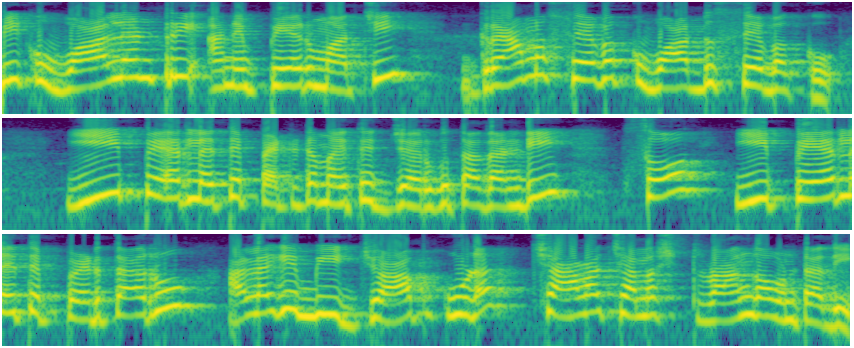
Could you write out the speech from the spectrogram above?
మీకు వాలంటరీ అనే పేరు మార్చి గ్రామ సేవకు వార్డు సేవకు ఈ పేర్లు అయితే పెట్టడం అయితే జరుగుతుందండి. సో ఈ పేర్లు అయితే పెడతారు. అలాగే మీ జాబ్ కూడా చాలా చాలా స్ట్రాంగ్గా ఉంటుంది.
